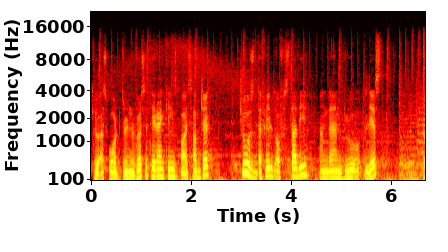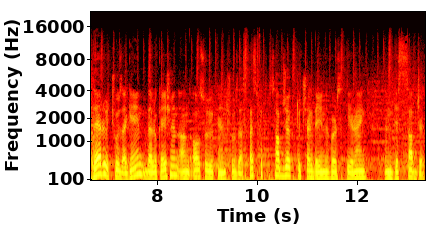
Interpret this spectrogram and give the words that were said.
QS World University rankings by subject, choose the field of study and then view list. There you choose again the location and also you can choose a specific subject to check the university rank in this subject.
